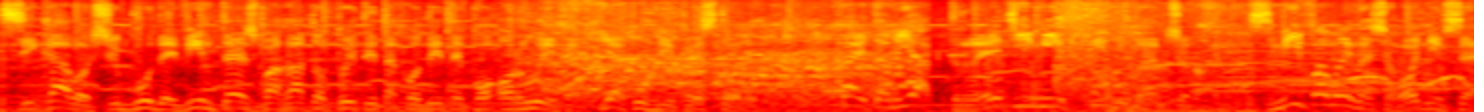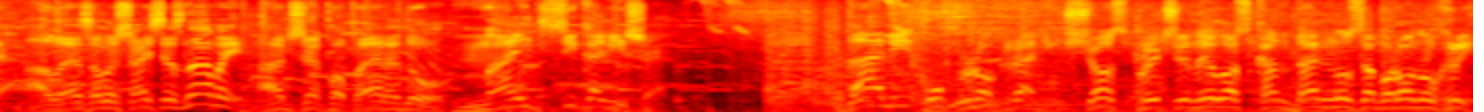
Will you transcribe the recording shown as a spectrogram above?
Цікаво, чи буде він теж багато пити та ходити по орликах, як у грі престолів. Хай там як, третій міф підтверджено. З міфами на сьогодні все. Але залишайся з нами, адже попереду найцікавіше. Далі у програмі, що спричинило скандальну заборону гри.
